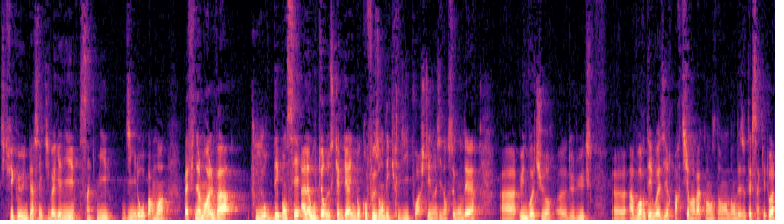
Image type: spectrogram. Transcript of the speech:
ce qui fait qu'une personne qui va gagner 5 000, 10 000 euros par mois, bah, finalement elle va toujours dépenser à la hauteur de ce qu'elle gagne, donc en faisant des crédits pour acheter une résidence secondaire, une voiture de luxe, avoir des loisirs, partir en vacances dans, des hôtels 5 étoiles.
